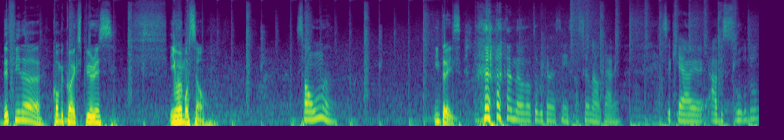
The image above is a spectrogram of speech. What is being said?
defina Comic Con Experience em uma emoção. Só uma? Em três. não, não tô brincando, é sensacional, cara. Isso aqui é absurdo,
